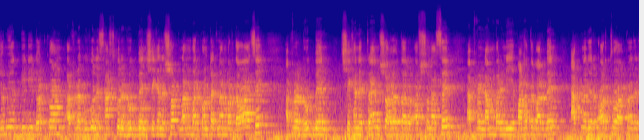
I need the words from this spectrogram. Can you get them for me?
Jamiat BD dot com আপনারা গুগলে সার্চ করে ঢুকবেন, সেখানে সব নাম্বার কন্ট্যাক্ট নাম্বার দেওয়া আছে। আপনারা ঢুকবেন, সেখানে ত্রাণ সহায়তার অপশন আছে। আপনার নাম্বার নিয়ে পাঠাতে পারবেন। আপনাদের অর্থ, আপনাদের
